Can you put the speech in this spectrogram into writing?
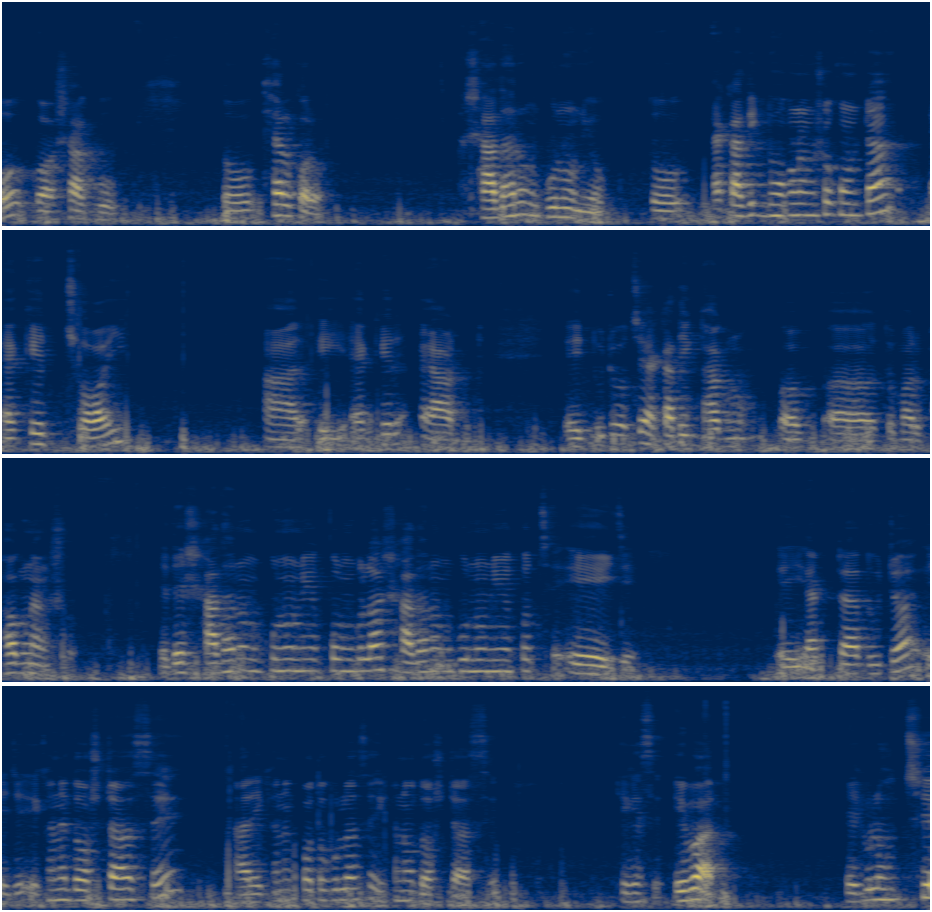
ও গসাগু। তো খেয়াল করো, সাধারণ গুণনীয়ক, তো একাধিক ভগ্নাংশ কোনটা? একের ছয় আর এই একের আট। এই দুটো হচ্ছে একাধিক ভাগ তোমার ভগ্নাংশ। এদের সাধারণ গুণনীয়ক কোনগুলা? সাধারণ গুণনীয়ক হচ্ছে এই যে, এই একটা, দুইটা, এই যে এখানে দশটা আছে আর এখানে কতগুলো আছে? এখানেও দশটা আছে। ঠিক আছে, এবার এগুলো হচ্ছে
